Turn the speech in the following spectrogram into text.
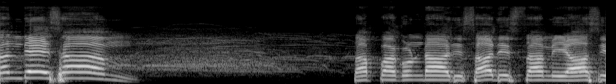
సందేశం. తప్పకుండా అది సాధిస్తాం మీ ఆశీస్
